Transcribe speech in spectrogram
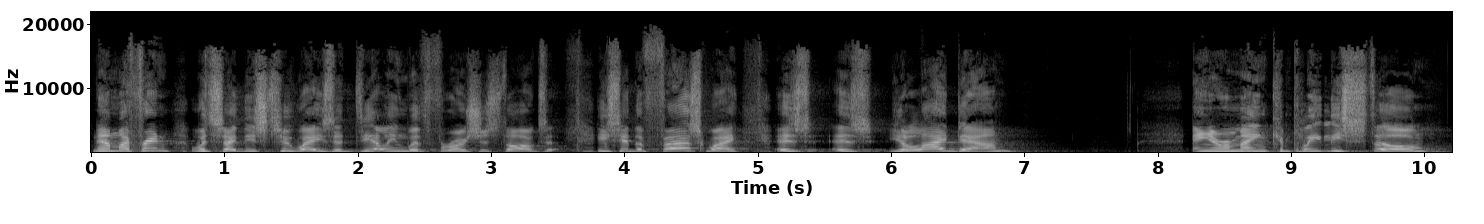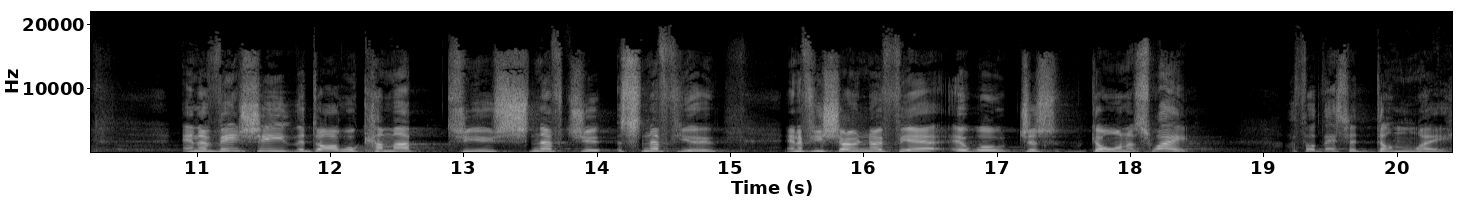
Now, my friend would say there's two ways of dealing with ferocious dogs. He said the first way is, is you lie down and you remain completely still, and eventually the dog will come up to you, sniff you, sniff you, and if you show no fear, it will just go on its way. I thought that's a dumb way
